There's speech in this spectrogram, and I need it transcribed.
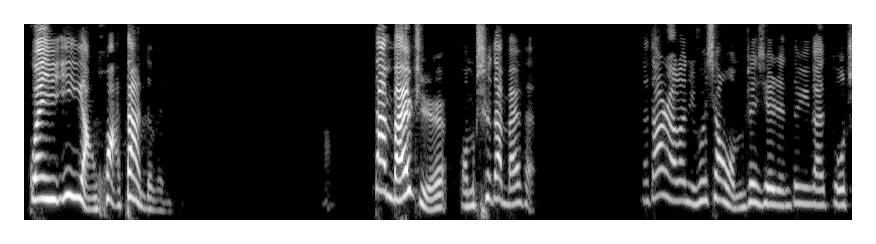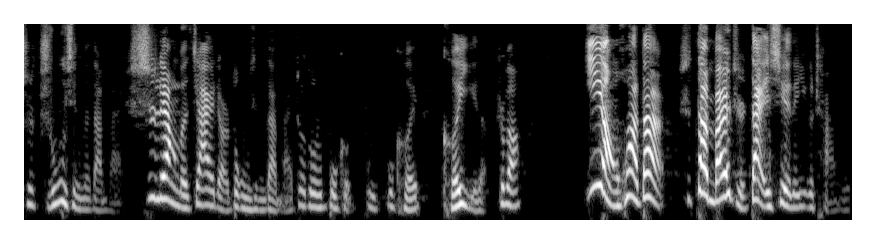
关于一氧化氮的问题。蛋白质我们吃蛋白粉，那当然了，你说像我们这些人都应该多吃植物性的蛋白，适量的加一点动物性蛋白，这都是不可不不可以可以的，是吧？一氧化氮是蛋白质代谢的一个产物。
